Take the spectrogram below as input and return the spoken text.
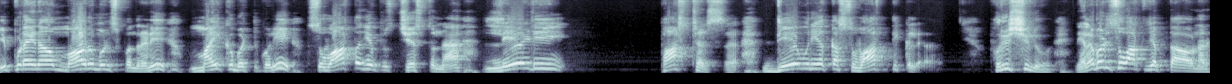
ఇప్పుడైనా మారు మనసు పొందండి. మైక్ పట్టుకొని సువార్త చెప్పు చేస్తున్న లేడీ పాస్టర్స్ దేవుని యొక్క స్వార్థికులు పురుషులు నిలబడి సువార్త చెప్తా ఉన్నారు.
